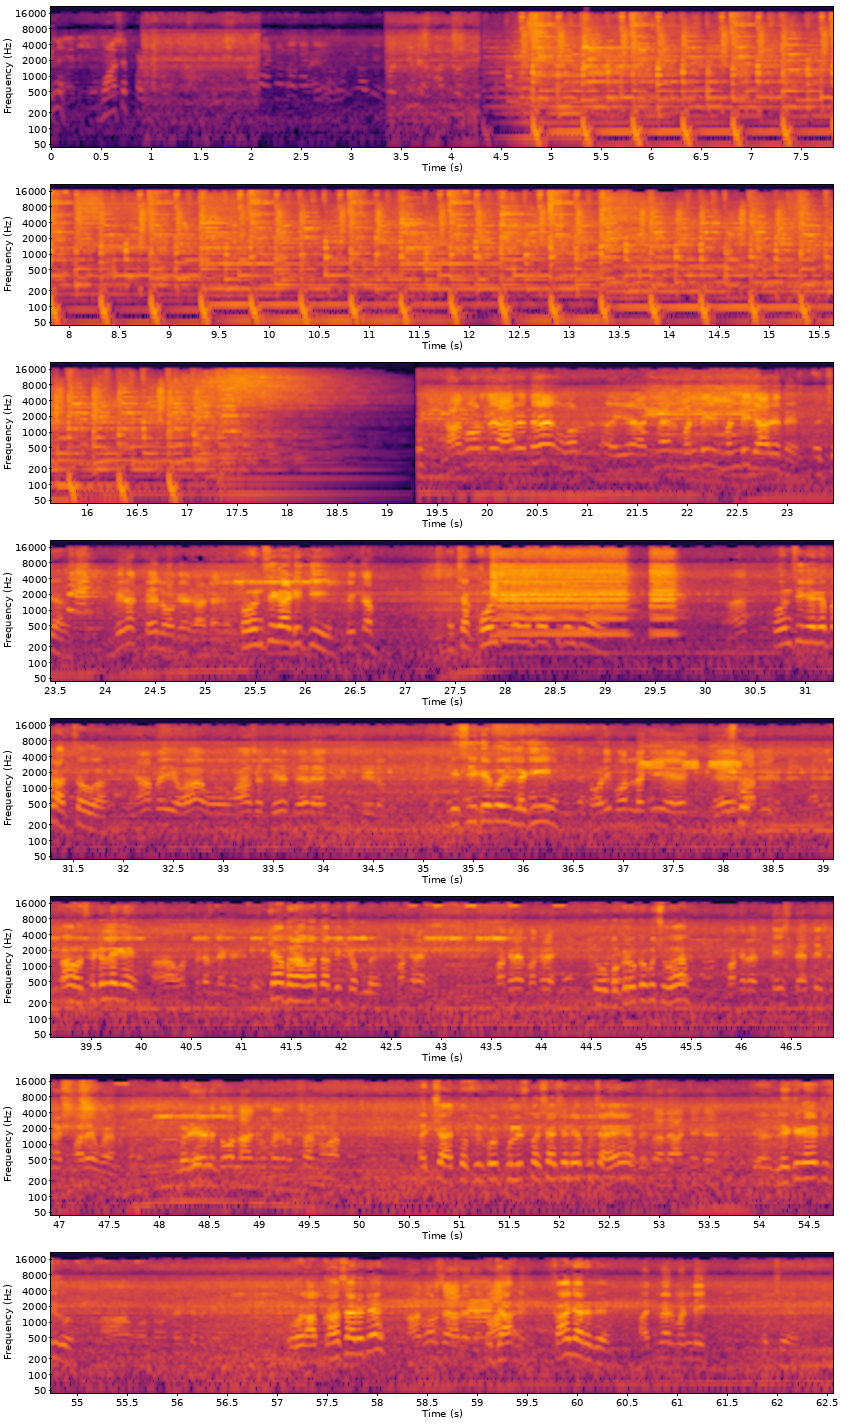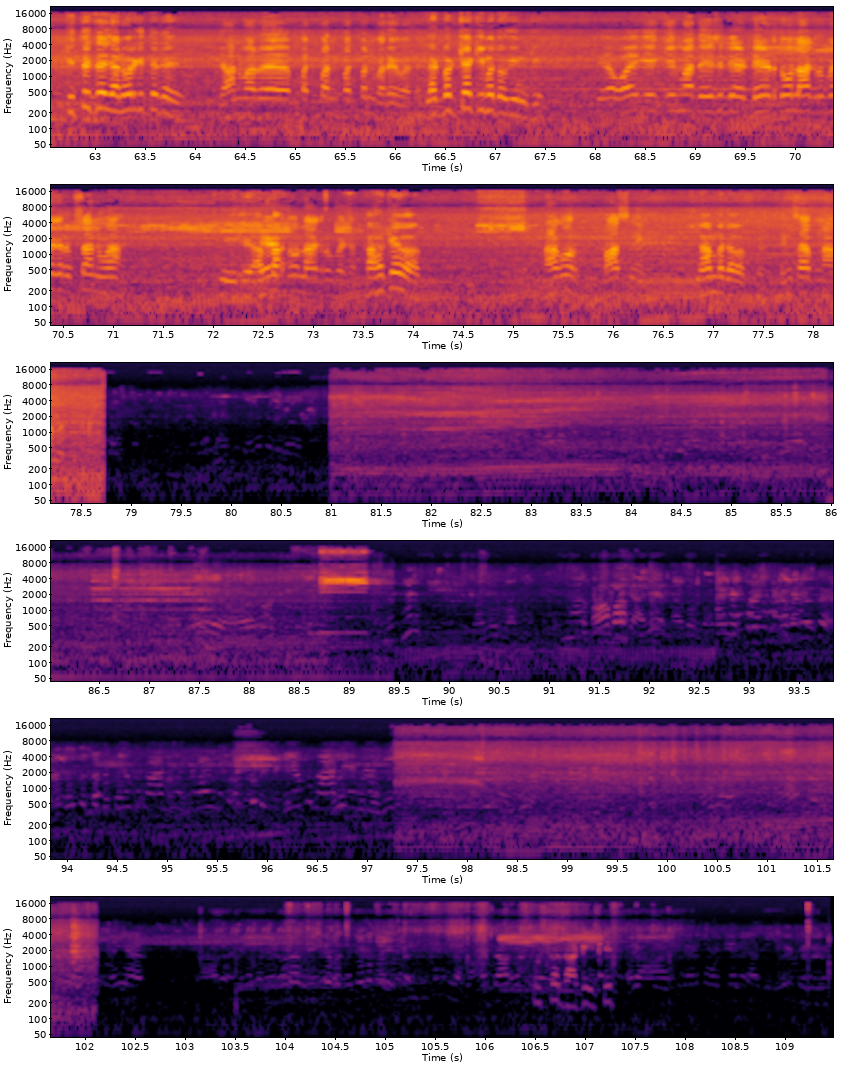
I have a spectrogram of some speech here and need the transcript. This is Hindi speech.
है वहाँ से पड़ नागौर से आ रहे थे और ये अजमेर मंडी मंडी जा रहे थे। अच्छा। ब्रेक फेल हो गया घाटे को। कौन सी गाड़ी थी? पिकअप अच्छा कौन सी जगह पे एक्सीडेंट हुआ? कौन सी जगह पर हादसा हुआ? यहाँ पे ही हुआ वो वहाँ से फिर फिर है। किसी के कोई लगी? थोड़ी बहुत लगी है एक आदमी। कहाँ हॉस्पिटल ले गए? हाँ हॉस्पिटल लेके क्या भरा हुआ था पिकअप में? बकरे बकरे बकरे। तो बकरों को कुछ हुआ? बकरे तीस पैंतीस नग मरे हुए हैं। डेढ़ दो लाख रुपए का नुकसान हुआ। अच्छा तो फिर कोई पुलिस प्रशासन या कुछ आया पुलिस वाले आके गए ना। लेके गए किसी को? हाँ वो लेके तो गए। और आप कहाँ से आ रहे थे? नागौर से आ रहे थे तो कहाँ जा रहे थे? अजमेर मंडी। अच्छा। कितने थे? जानवर कितने थे? जानवर पचपन पचपन भरे हुए थे। लगभग क्या कीमत होगी इनकी? ये होएगी कीमत इसलिए डेढ़ दो लाख रुपए का नुकसान हुआ। ठीक है। डेढ़ दो लाख रुपए का। कहाँ के हो आप? नागौर बासनी। नाम बताओ आपका। इंसाफ नाम है। उसका घाटी स्थित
